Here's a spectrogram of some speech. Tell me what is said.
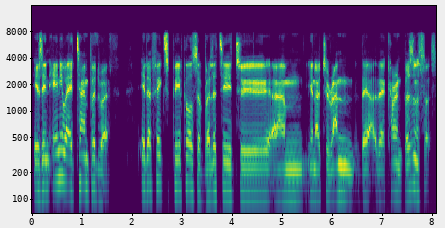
is in any way tampered with, it affects people's ability to, um, you know, to run their, their current businesses.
